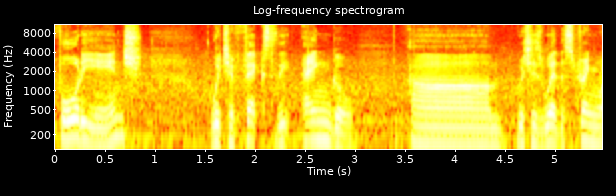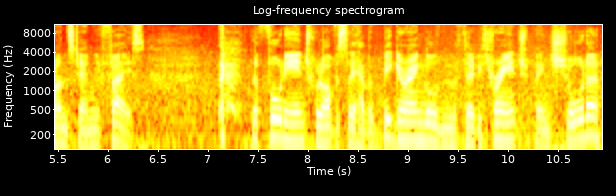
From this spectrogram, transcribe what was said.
40 inch which affects the angle um, which is where the string runs down your face. The 40 inch would obviously have a bigger angle than the 33 inch being shorter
